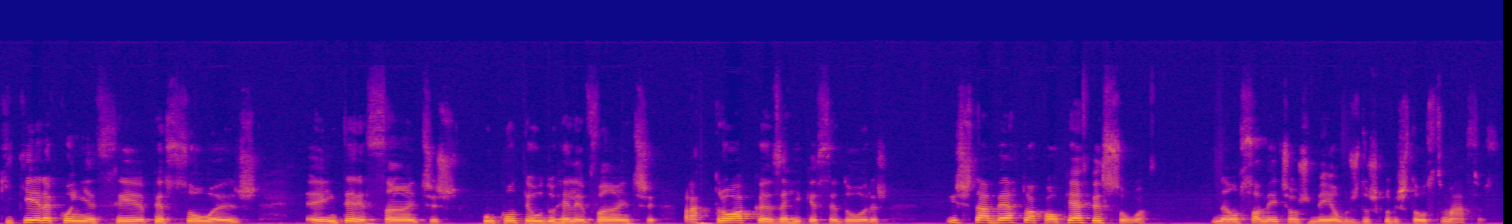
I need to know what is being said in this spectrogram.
que queira conhecer pessoas é, interessantes, com conteúdo relevante, para trocas enriquecedoras, está aberto a qualquer pessoa, não somente aos membros dos clubes Toastmasters.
